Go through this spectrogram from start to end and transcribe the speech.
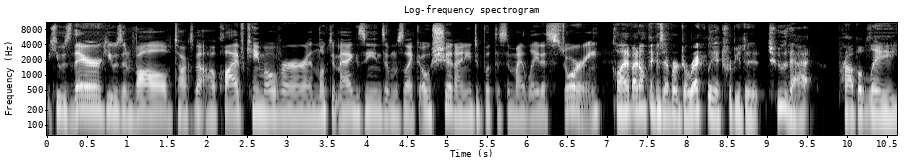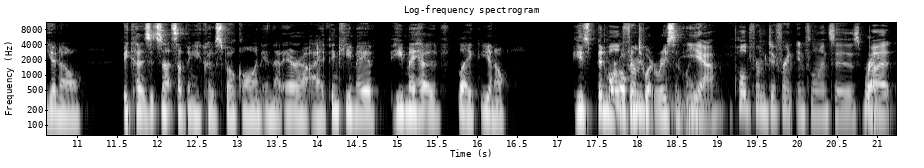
he was there, he was involved, talks about how Clive came over and looked at magazines and was like, "Oh shit, I need to put this in my latest story." Clive, I don't think has ever directly attributed it to that. Probably, you know, because it's not something he could have spoke on in that era. I think he may have he may have like, you know, he's been more open to it recently. Yeah, pulled from different influences, Right. but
